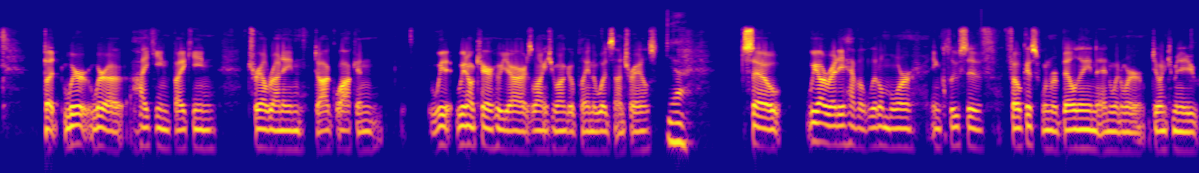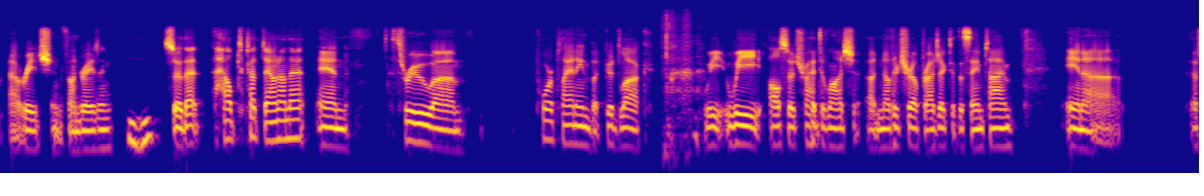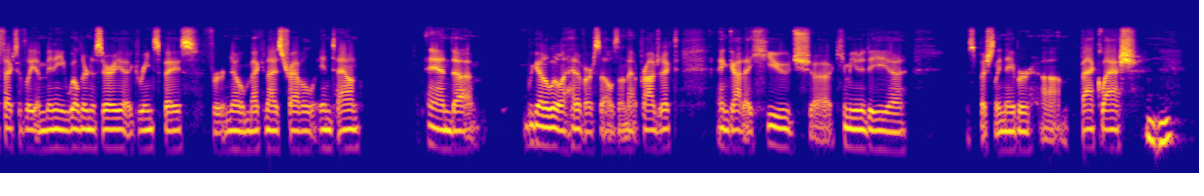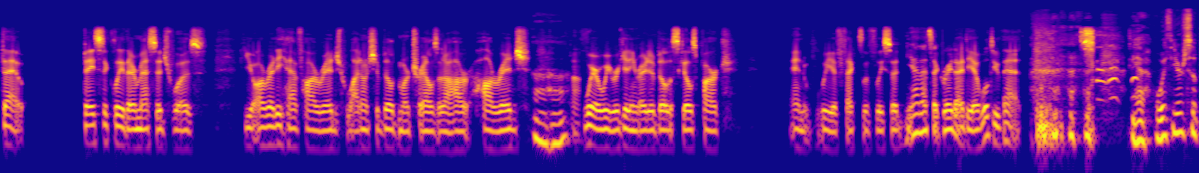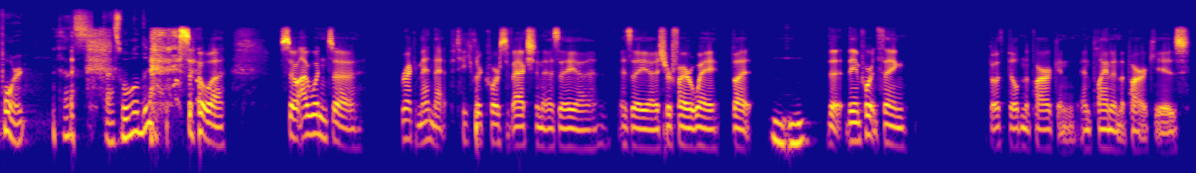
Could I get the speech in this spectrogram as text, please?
but we're we're a hiking, biking, trail running, dog walking. We we don't care who you are as long as you want to go play in the woods on trails. Yeah. So we already have a little more inclusive focus when we're building and when we're doing community outreach and fundraising. Mm-hmm. So that helped cut down on that. And through um, poor planning but good luck, we we also tried to launch another trail project at the same time in a effectively a mini wilderness area, a green space for no mechanized travel in town. And uh, we got a little ahead of ourselves on that project and got a huge uh, community, uh, especially neighbor um, backlash. Mm-hmm. That basically their message was, you already have Haw Ridge. Why don't you build more trails at Haw, Haw Ridge, Uh-huh. uh, where we were getting ready to build a skills park? And we effectively said, yeah, that's a great idea. We'll do that. Yeah, with your support, that's that's what we'll do. so, uh, so I wouldn't uh, recommend that particular course of action as a uh, as a uh, surefire way. But hmm the the important thing, both building the park and and planning the park, is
